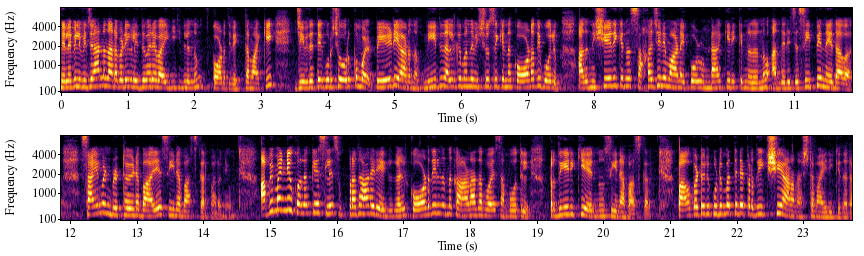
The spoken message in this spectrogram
നിലവിൽ വിചാരണ നടപടികൾ ഇതുവരെ വൈകിയില്ലെന്നും കോടതി വ്യക്തമാക്കി. ജീവിതത്തെക്കുറിച്ച് ഓർക്കുമ്പോൾ പേടിയാണെന്നും നീതി നൽകുമെന്ന് വിശ്വസിക്കുന്ന കോടതി പോലും അത് നിഷേധിക്കുന്ന സാഹചര്യമാണ് ഇപ്പോൾ ഉണ്ടാക്കിയിരിക്കുന്നതെന്നും അന്തരിച്ച സി നേതാവ് സൈമൺ ബ്രിട്ടോയുടെ ഭാര്യ സീന ഭാസ്കർ പറഞ്ഞു. അഭിമന്യു കൊലക്കേസിലെ സുപ്രധാന രേഖകൾ കോടതിയിൽ നിന്ന് കാണാതെ പോയ സംഭവത്തിൽ പ്രതികരിക്കുകയായിരുന്നു സീന ഭാസ്കർ. പാവപ്പെട്ട ഒരു കുടുംബത്തിന്റെ പ്രതീക്ഷയാണ് നഷ്ടമായിരിക്കുന്നത്.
